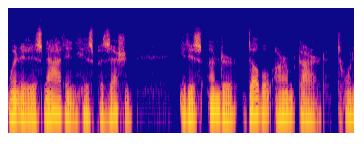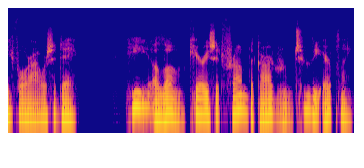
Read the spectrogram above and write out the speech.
When it is not in his possession, it is under double armed guard 24 hours a day. He alone carries it from the guardroom to the airplane,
